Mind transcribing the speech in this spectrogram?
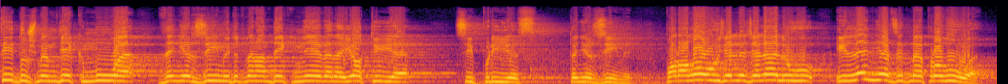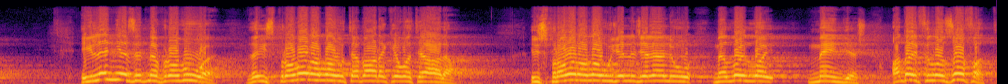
ti duhesh me ndjek mua dhe njerëzimi duhet me na ndjek neve dhe jo tyje si prijës të njerëzimit. Por Allahu xhele xhelaluhu i len njerëzit me e provue. I len njerëzit me provue dhe i sprovon Allahu tebareke ve teala. I sprovon Allahu xhele xhelaluhu me lloj lloj mendjesh. Andaj filozofët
